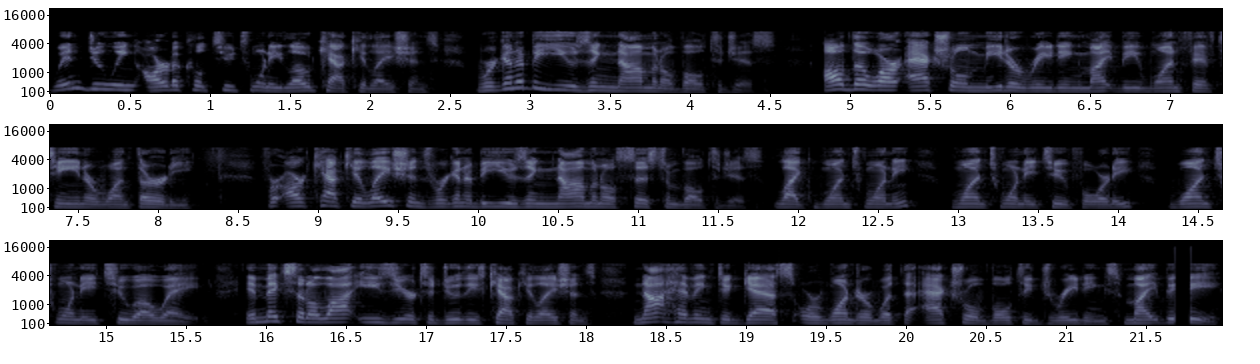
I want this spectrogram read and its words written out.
When doing Article 220 load calculations, we're going to be using nominal voltages. Although our actual meter reading might be 115 or 130, for our calculations, we're going to be using nominal system voltages like 120, 120, 240, 120, 208. It makes it a lot easier to do these calculations, not having to guess or wonder what the actual voltage readings might be.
